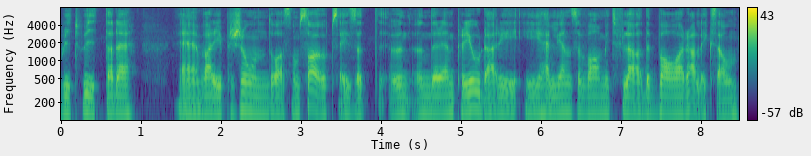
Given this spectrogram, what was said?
retweetade eh, varje person då som sa upp sig. Så att un under en period där i, i helgen så var mitt flöde bara liksom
